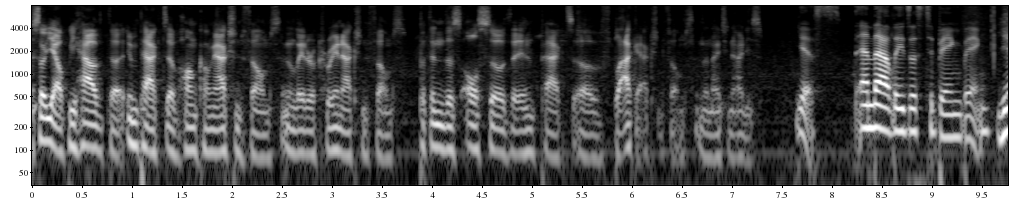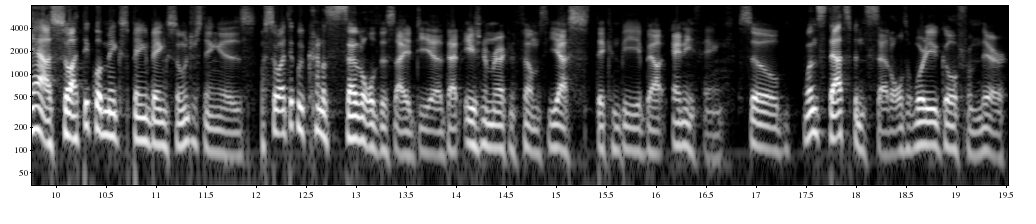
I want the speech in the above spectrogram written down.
so yeah, we have the impact of Hong Kong action films and later Korean action films, but then there's also the impact of black action films in the 1990s. yes. And that leads us to Bang Bang. Yeah, so I think what makes Bang Bang so interesting is so I think we've kind of settled this idea that Asian American films, yes, they can be about anything. So once that's been settled, where do you go from there?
